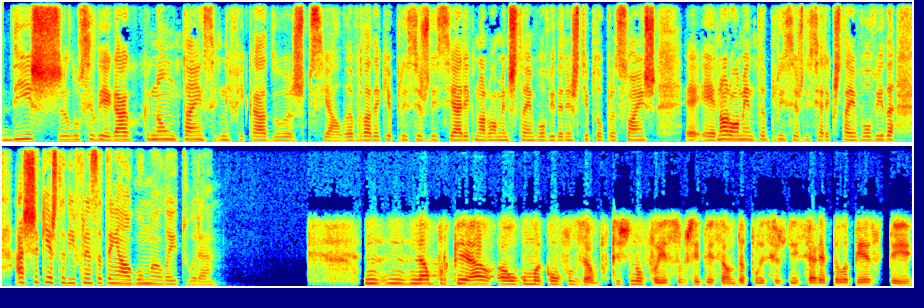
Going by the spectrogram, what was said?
diz Lucília Gago que não tem significado especial. A verdade é que a Polícia Judiciária, que normalmente está envolvida neste tipo de operações, é, é normalmente a Polícia Judiciária que está envolvida. Acha que esta diferença tem alguma leitura? Não, porque há alguma confusão, porque isto não foi a substituição da Polícia Judiciária pela PSP.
